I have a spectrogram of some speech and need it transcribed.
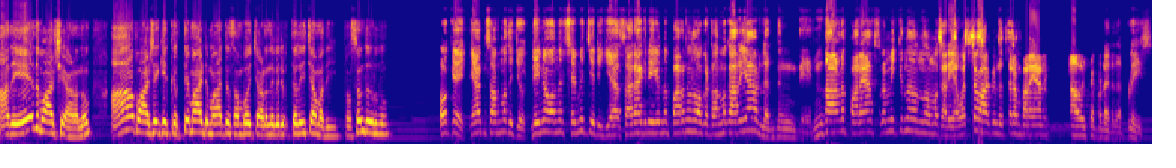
അത് ഏത് ഭാഷയാണെന്നും ആ ഭാഷയ്ക്ക് കൃത്യമായിട്ട് മാറ്റം സംഭവിച്ചാണെന്ന് ഇവർ തെളിയിച്ചാൽ മതി. പ്രശ്നം തീർന്നു. ഓക്കെ ഞാൻ സമ്മതിച്ചു. ഡിനോ ഒന്ന് ക്ഷമിച്ചിരിക്കുക. സാരാഗ്രഹി ഒന്ന് പറഞ്ഞു നോക്കട്ടെ. നമുക്ക് അറിയാമല്ലോ എന്താണ് പറയാൻ ശ്രമിക്കുന്നതെന്ന് നമുക്കറിയാം. ഒറ്റ വാക്കിൽ ഉത്തരം പറയാൻ ആവശ്യപ്പെടരുത്. പ്ലീസ്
